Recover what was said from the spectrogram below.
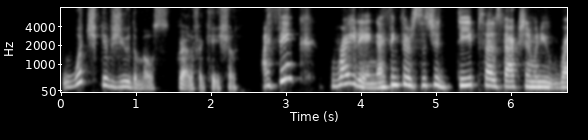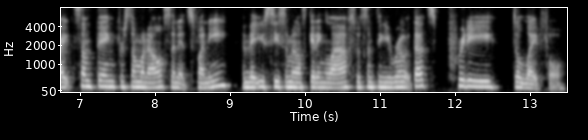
which gives you the most gratification? I think writing. I think there's such a deep satisfaction when you write something for someone else and it's funny and that you see someone else getting laughs with something you wrote. That's pretty delightful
